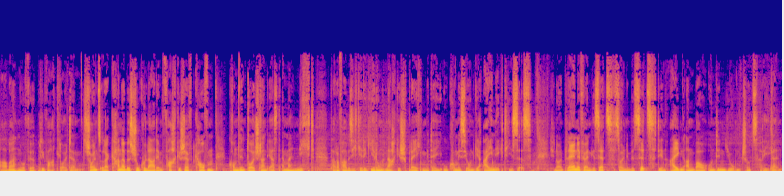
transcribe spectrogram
Aber nur für Privatleute. Joints oder Cannabis-Schokolade im Fachgeschäft kaufen kommt in Deutschland erst einmal nicht. Darauf habe sich die Regierung nach Gesprächen mit der EU-Kommission geeinigt, hieß es. Die neuen Pläne für ein Gesetz sollen den Besitz, den Eigenanbau und den Jugendschutz regeln.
